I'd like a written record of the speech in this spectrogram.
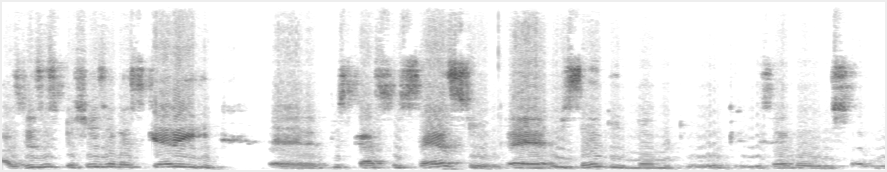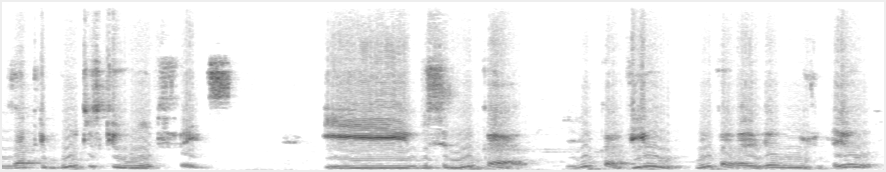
Às vezes as pessoas elas querem é, buscar sucesso é, usando o nome do outro, usando os, os, atributos que o outro fez. E você nunca, nunca viu, nunca vai ver um judeu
